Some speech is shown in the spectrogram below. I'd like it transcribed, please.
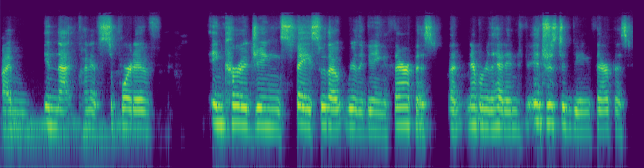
I'm in that kind of supportive encouraging space without really being a therapist. I never really had an interest in being a therapist.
